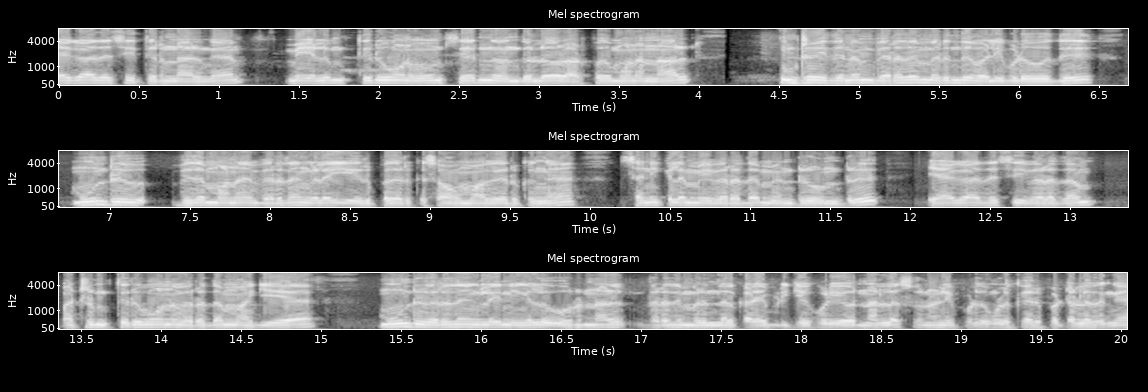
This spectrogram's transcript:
ஏகாதசி திருநாளுங்க. மேலும் திருவோணமும் சேர்ந்து வந்துள்ள ஒரு அற்புதமான நாள். இன்றைய தினம் விரதம் இருந்து வழிபடுவது மூன்று விதமான விரதங்களை இருப்பதற்கு சமமாக இருக்குங்க. சனிக்கிழமை விரதம் என்று ஒன்று ஏகாதசி விரதம் மற்றும் திருவோண விரதம் ஆகிய மூன்று விரதங்களை நீங்கள் ஒரு நாள் விரதம் இருந்தால் கடைபிடிக்கக்கூடிய ஒரு நல்ல சூழ்நிலை இப்பொழுது உங்களுக்கு ஏற்பட்டுள்ளதுங்க.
